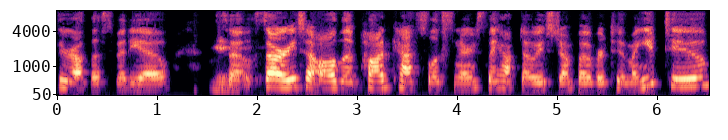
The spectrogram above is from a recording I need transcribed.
throughout this video. Yeah. So sorry to all the podcast listeners. They have to always jump over to my YouTube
